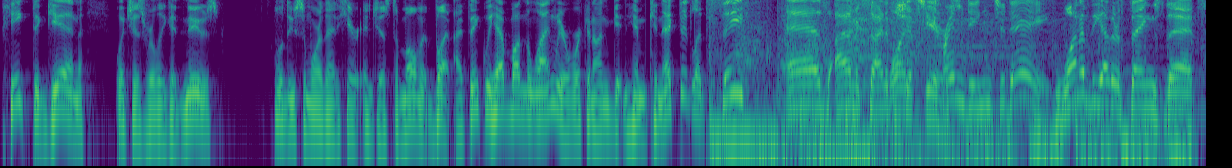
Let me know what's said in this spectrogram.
peaked again, which is really good news. We'll do some more of that here in just a moment. But I think we have him on the line. We are working on getting him connected. Let's see. As I'm excited to What's shift gears. trending today? One of the other things that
